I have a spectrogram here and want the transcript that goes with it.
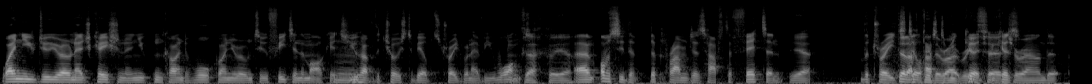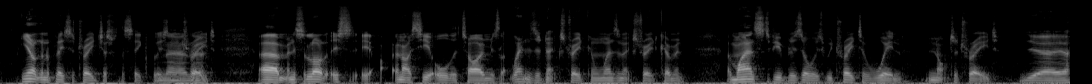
when you do your own education and you can kind of walk on your own two feet in the markets, Mm. you have the choice to be able to trade whenever you want. exactly, yeah, Um, obviously, the, the parameters have to fit, and yeah. the trade Still still have has to do to right be good research because around it. You're not going to place a trade just for the sake of placing No, a no. trade. Um, and it's a lot. It's it, and I see it all the time. Is like when is the next trade coming? When's the next trade coming? And my answer to people is always we trade to win, not to trade. Yeah, yeah.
